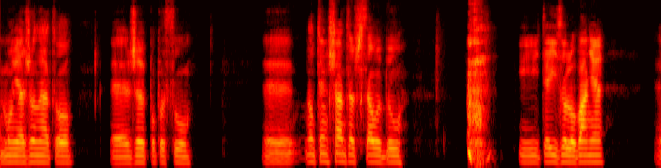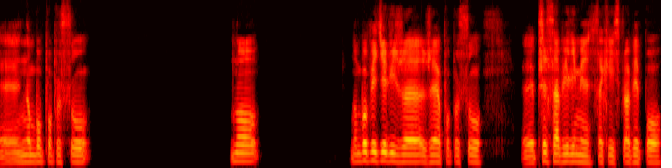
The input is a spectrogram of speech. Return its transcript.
moja żona to, że po prostu Y, no ten szantaż cały był i te izolowanie, y, no bo po prostu no, no bo wiedzieli, że, że ja po prostu y, mnie w takiej sprawie po,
